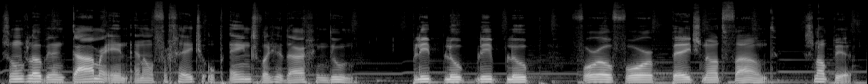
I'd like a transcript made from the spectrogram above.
soms loop je een kamer in en dan vergeet je opeens wat je daar ging doen. Bliep bloep bliep bloep, 404, page not found. Snap je?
